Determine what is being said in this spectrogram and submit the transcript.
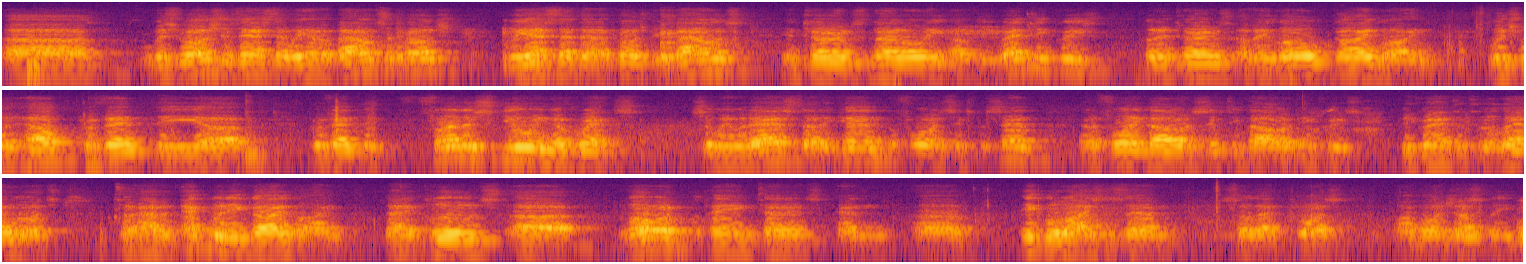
Uh, Ms. Roche has asked that we have a balanced approach. We ask that that approach be balanced in terms not only of the rent increase, but in terms of a low guideline, which would help prevent the, uh, prevent the further skewing of rents. So we would ask that again, a four and six percent, and a forty dollar and sixty dollar increase be granted to the landlords to have an equity guideline that includes, uh, lower paying tenants and, uh, equalizes them so that costs are more justly,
